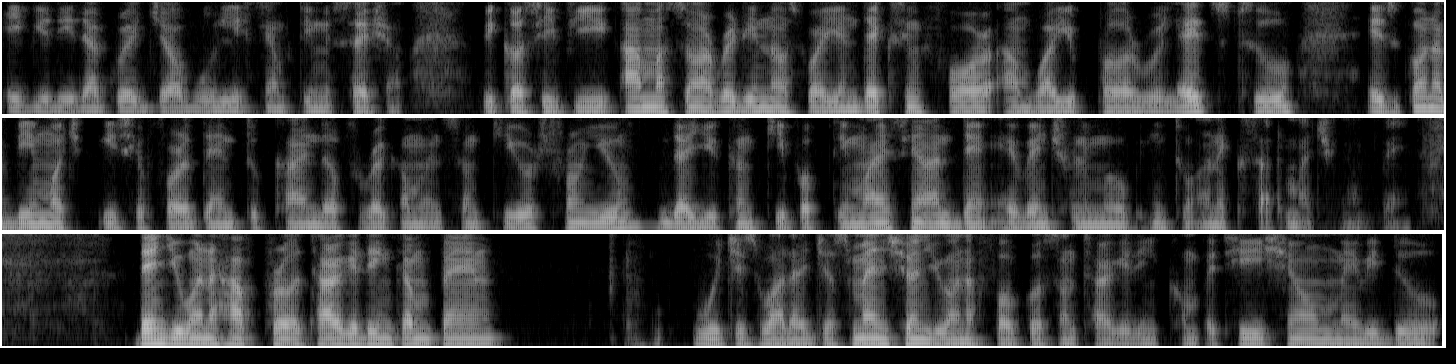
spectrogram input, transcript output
if you did a great job with listing optimization. Because if you Amazon already knows what you're indexing for and what your product relates to, it's gonna be much easier for them to kind of recommend some keywords from you that you can keep optimizing and then eventually move into an exact match campaign. Then you want to have pro targeting campaign which is what I just mentioned. You want to focus on targeting competition. Maybe do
